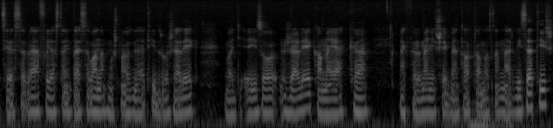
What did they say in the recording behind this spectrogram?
célszerű elfogyasztani. Persze vannak most már úgynevezett hidrozselék, vagy izozselék, amelyek eh, megfelelő mennyiségben tartalmaznak már vizet is,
